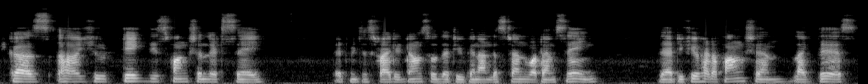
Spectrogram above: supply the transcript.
Because uh, if you take this function let's say let me just write it down so that you can understand what I'm saying that if you had a function like this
